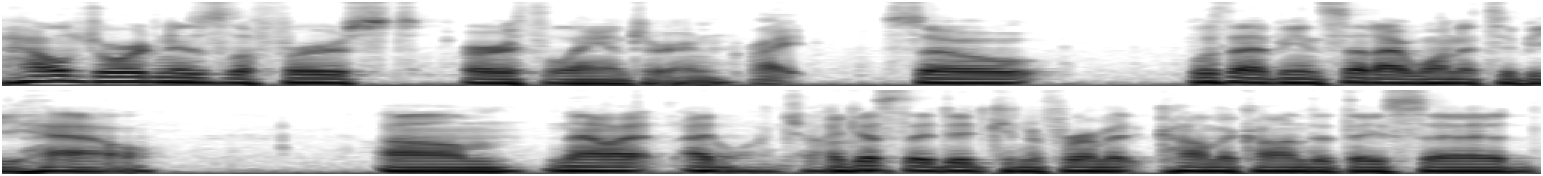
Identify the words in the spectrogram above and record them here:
Hal Jordan is the first Earth Lantern. Right. So, with that being said, I want it to be Hal. Um, now, I, I, I I guess they did confirm at Comic Con that they said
